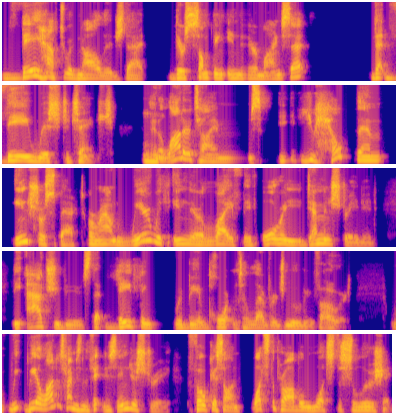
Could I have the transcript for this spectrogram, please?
they have to acknowledge that there's something in their mindset that they wish to change. Mm-hmm. And a mm-hmm. lot of times you help them introspect around where within their life they've already demonstrated the attributes that they think would be important to leverage moving forward. We, we a lot of times in the fitness industry focus on what's the problem, what's the solution.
